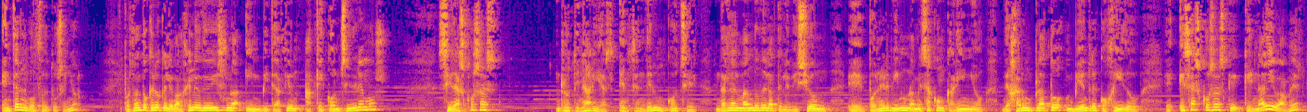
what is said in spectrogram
entra en el gozo de tu Señor. Por tanto, creo que el Evangelio de hoy es una invitación a que consideremos si las cosas rutinarias, encender un coche, darle al mando de la televisión, eh, poner bien una mesa con cariño, dejar un plato bien recogido, eh, esas cosas que, que nadie va a ver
